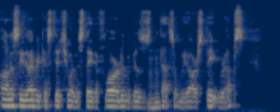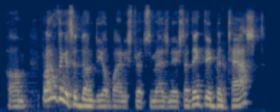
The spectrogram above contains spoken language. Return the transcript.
honestly every constituent in the state of Florida because mm-hmm. that's what we are, state reps. Um, but I don't think it's a done deal by any stretch of imagination. I think they've been tasked.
